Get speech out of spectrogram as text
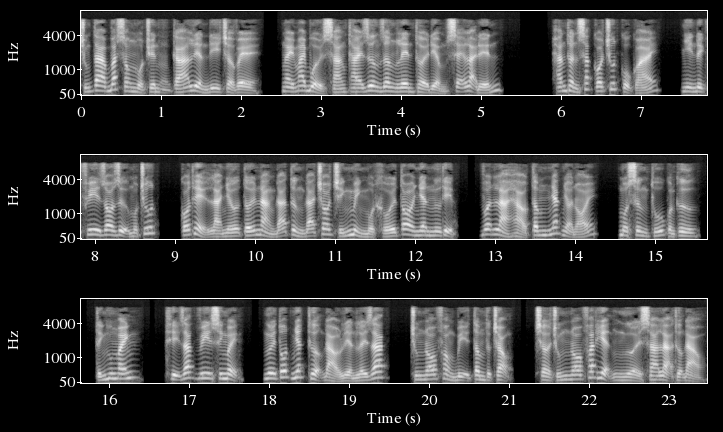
chúng ta bắt xong một chuyên cá liền đi trở về, ngày mai buổi sáng Thái Dương dâng lên thời điểm sẽ lại đến. Hắn thần sắc có chút cổ quái, nhìn địch phi do dự một chút, có thể là nhớ tới nàng đã từng đã cho chính mình một khối to nhân ngư thịt, vẫn là hảo tâm nhắc nhở nói, một sừng thú quần cư, tính hung mãnh, thị giác vi sinh mệnh, ngươi tốt nhất thượng đảo liền lấy giác, chúng nó phòng bị tâm thực trọng, chờ chúng nó phát hiện người xa lạ thượng đảo.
